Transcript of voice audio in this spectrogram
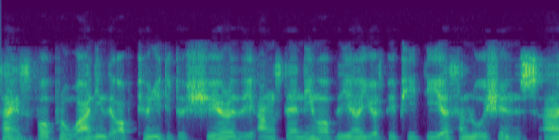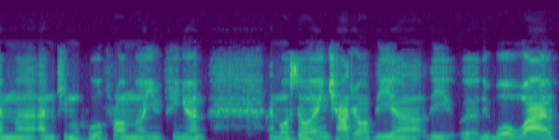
thanks for providing the opportunity to share the understanding of the uh, USB PD uh, solutions. I'm uh, I'm Tim Hu from uh, Infineon. I'm also in charge of the uh, the, uh, the worldwide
